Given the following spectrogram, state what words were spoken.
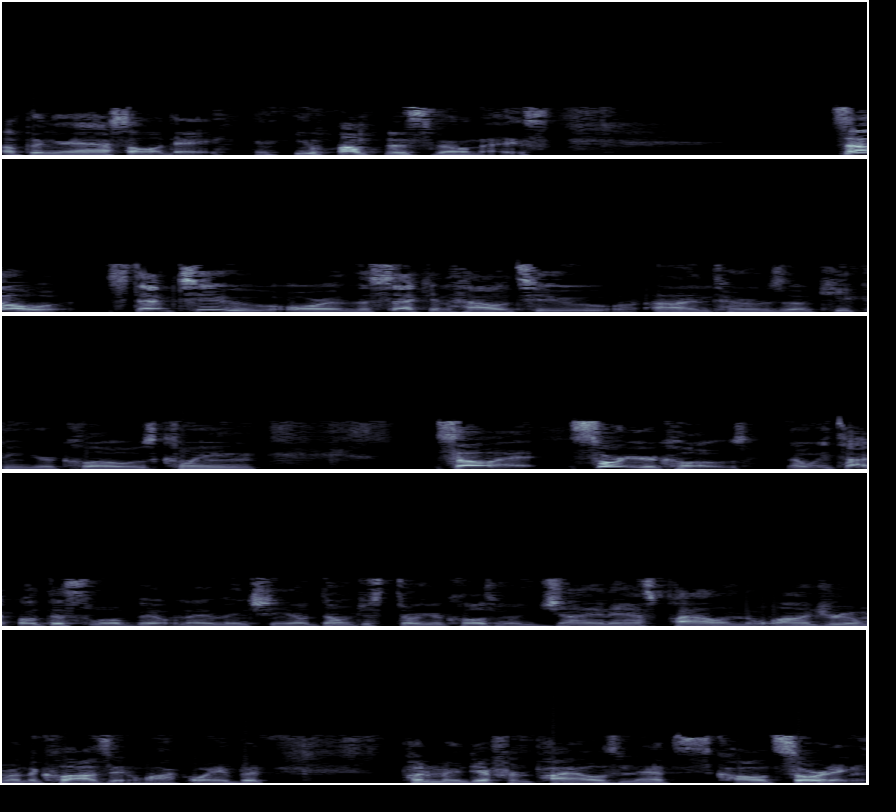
up in your ass all day and you want them to smell nice. So step two or the second how to uh, in terms of keeping your clothes clean. So uh, sort your clothes. Now we talked about this a little bit when I mentioned, you know, don't just throw your clothes in one giant ass pile in the laundry room or the closet and walk away, but put them in different piles and that's called sorting.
